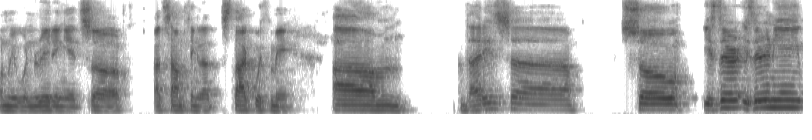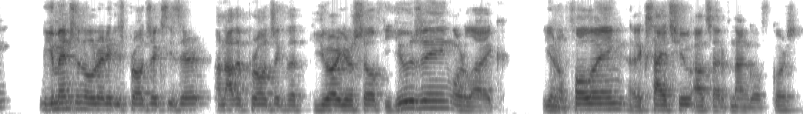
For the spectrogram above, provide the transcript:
on me when reading it. So that's something that stuck with me. Um, that is uh, so. Is there is there any? You mentioned already these projects. Is there another project that you are yourself using or like you know following that excites you outside of Nango, of course?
